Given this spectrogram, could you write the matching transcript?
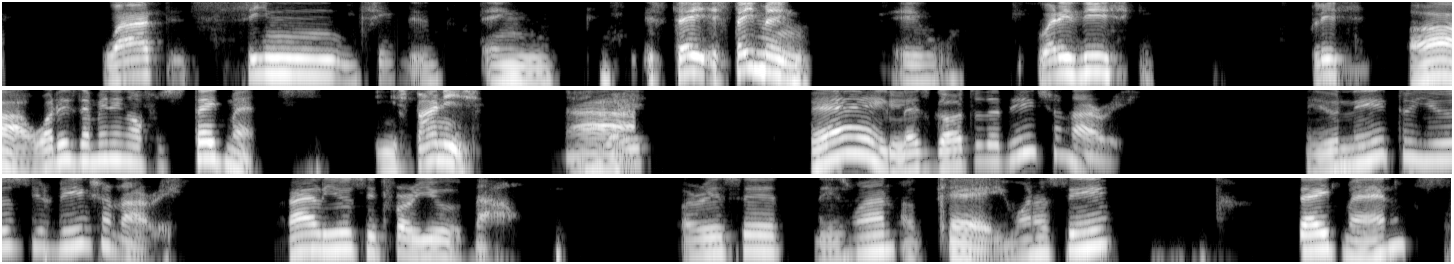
what sin, sin- in state, statement? eh, what is this? Please, Ah, what is the meaning of statements? in Spanish. Ah, okay, let's go to the dictionary. You need to use your dictionary. I'll use it for you now. Where is it? This one? Okay, you want to see? Statements.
